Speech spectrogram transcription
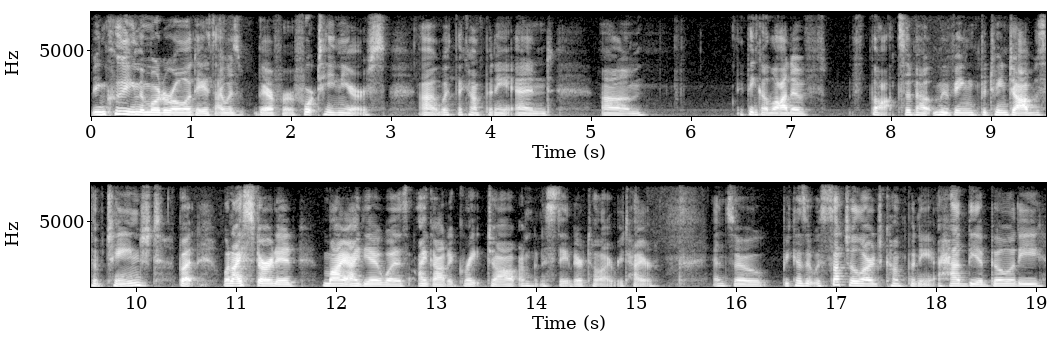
including the Motorola days. I was there for 14 years uh, with the company, and um, I think a lot of thoughts about moving between jobs have changed. But when I started, my idea was I got a great job. I'm going to stay there till I retire. And so, because it was such a large company, I had the ability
